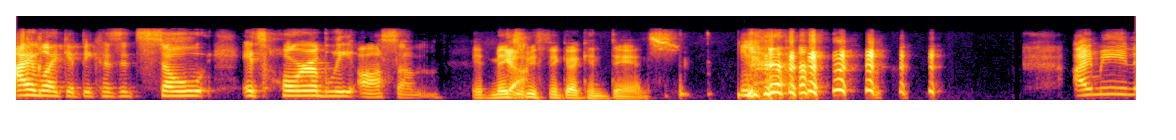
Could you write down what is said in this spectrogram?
I like it because it's so it's horribly awesome. It makes Yeah. me think I can dance. I mean,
